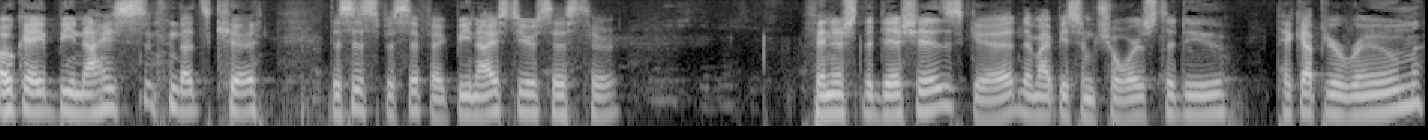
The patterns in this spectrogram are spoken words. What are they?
Okay, be nice. That's good. This is specific. Be nice to your sister. Finish the dishes. Good. There might be some chores to do. Pick up your room.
